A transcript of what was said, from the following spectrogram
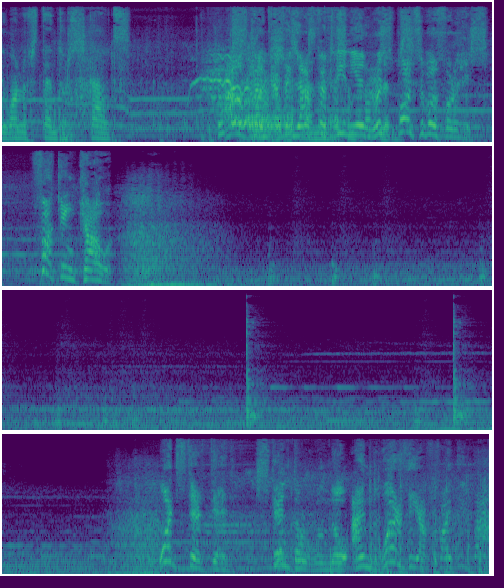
One of Stentor's scouts. I'll take every She's last running into some Athenian responsible for this. Fucking coward! Once they're dead, Stentor will know I'm worthy of fighting by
